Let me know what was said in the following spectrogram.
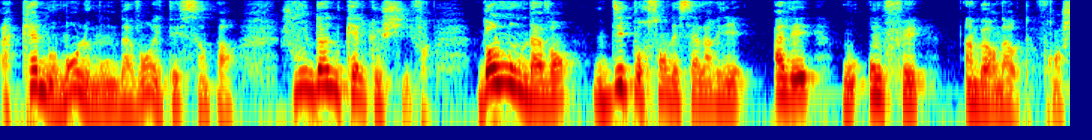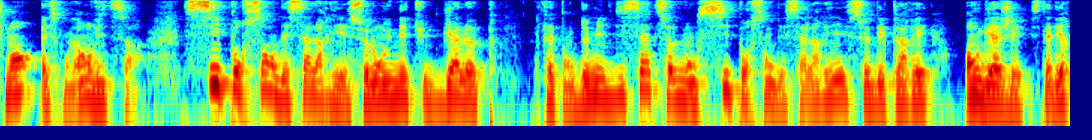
à quel moment le monde d'avant était sympa? Je vous donne quelques chiffres. Dans le monde d'avant, 10% des salariés allaient ou ont fait un burn-out. Franchement, est-ce qu'on a envie de ça? 6% des salariés, selon une étude Gallup faite en 2017, seulement 6% des salariés se déclaraient engagés, c'est-à-dire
